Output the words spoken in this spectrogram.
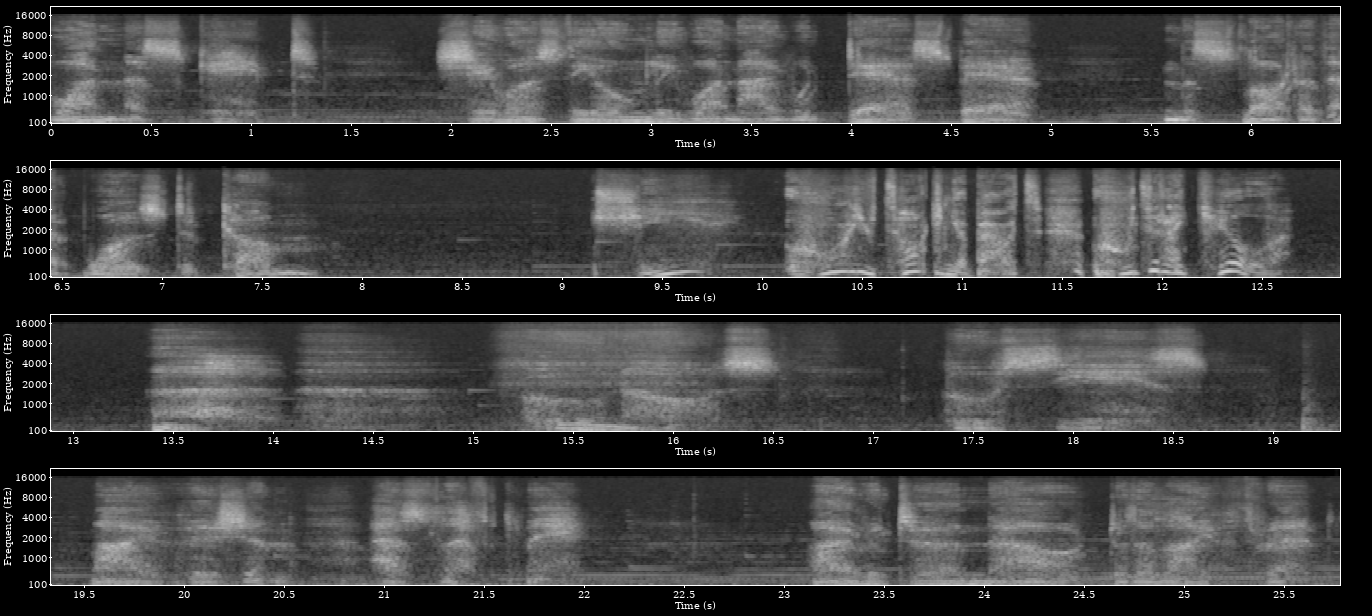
one escaped. She was the only one I would dare spare in the slaughter that was to come. She? Who are you talking about? Who did I kill? Who knows? Who sees? My vision has left me. I return now to the life thread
